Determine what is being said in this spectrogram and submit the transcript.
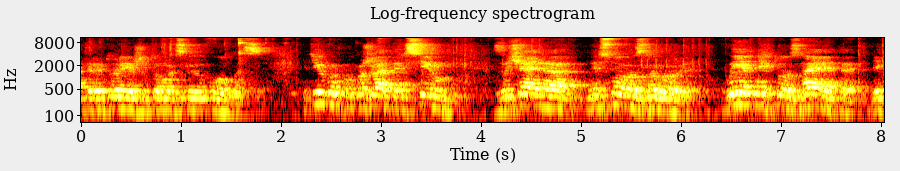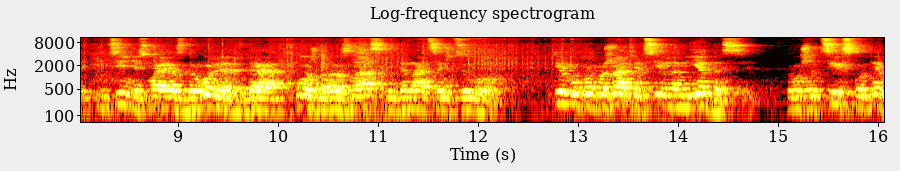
території Житомирської області. Хотів би побажати всім, звичайно, міцного здоров'я. Ви, як ніхто, знаєте, яку цінність має здоров'я для кожного з нас і для нації в цілому. Хотів би побажати всім нам єдності, тому що в цих складних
